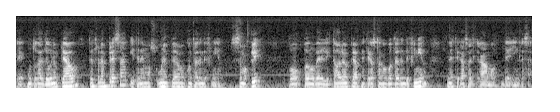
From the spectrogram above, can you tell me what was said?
eh, un total de un empleado dentro de la empresa y tenemos un empleado con contrato indefinido. Si hacemos clic podemos ver el listado de los empleados que en este caso están con contrato indefinido y en este caso el que acabamos de ingresar.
